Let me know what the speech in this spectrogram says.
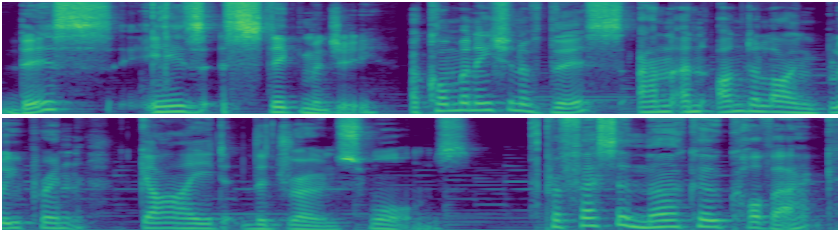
This is Stigmergy. A combination of this and an underlying blueprint guide the drone swarms. Professor Mirko Kovac,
